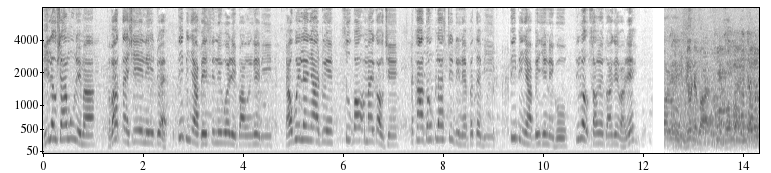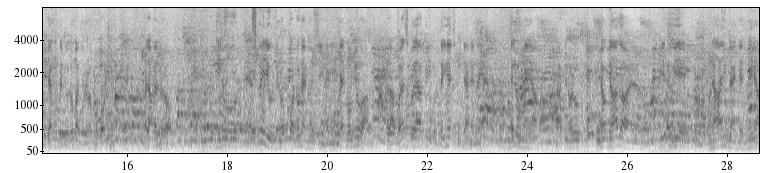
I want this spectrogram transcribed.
ဒီလှုပ်ရှားမှုတွေမှာ ကမ္ဘာတန်ရှင်းရေးနေ့အတွက်အသိပညာပေးဆွေးနွေးပွဲတွေပါဝင်ခဲ့ပြီးနောက်ခွေးလမ်းကြားအတွင်းစုပေါင်းအမိုက်ကောက်ခြင်းတခါသုံးပလတ်စတစ်တွေနဲ့ပတ်သက်ပြီးအသိပညာပေးခြင်းတွေကိုပြုလုပ်ဆောင်ရွက်သွားခဲ့ပါတယ်။မြို့နယ်မှာဒီဘောပေါ့ရန်ကုန်တမျိုးလုံးမှာကျွန်တော်တို့ပေါ်ပေါက်ချင်တယ်။ဘာကြောင့်လဲဆိုတော့ဒီလို space တွေကိုကျွန်တော်ပေါ်ထုတ်နိုင်လို့ရှိရင်ရန်ကုန်မြို့ကဟလာ1 square feet ကိုတိမ့်တဲ့ချီတန်နေနေအဲ့လိုနေရာမှာဒါကျွန်တော်တို့ညောင်များစွာပြည်သူရဲ့နားယူနိုင်တဲ့နေရာ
